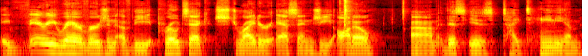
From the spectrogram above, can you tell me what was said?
a very rare version of the ProTech Strider SNG Auto. Um, this is titanium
